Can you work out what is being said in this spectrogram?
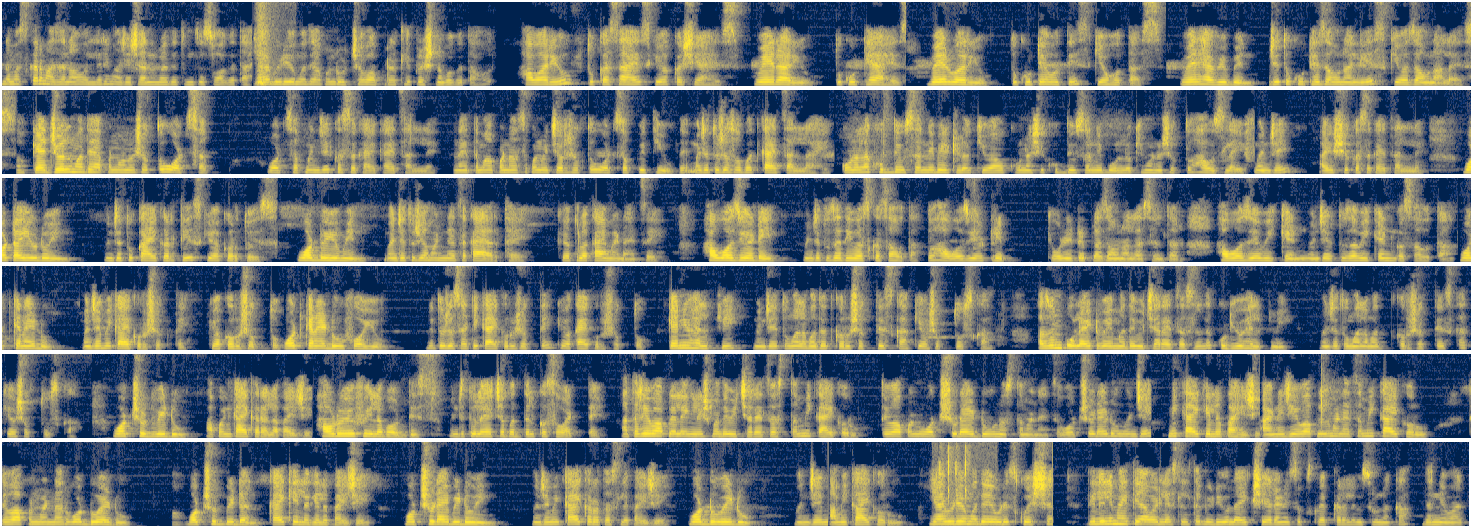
नमस्कार माझं नाव वल्लरी माझ्या चॅनलमध्ये तुमचं स्वागत आहे. या व्हिडिओमध्ये आपण रोजच्या वापरातले प्रश्न बघत आहोत. हाव आर यू तू कसा आहेस किंवा कशी आहेस? वेअर आर यू तू कुठे आहेस? वेअर वर यू तू कुठे होतीस किंवा होतास? वेअर हॅव यू बिन जे तू कुठे जाऊन आलीयस किंवा जाऊन आलायस. कॅज्युअलमध्ये आपण म्हणू शकतो व्हॉट्सअप व्हॉट्सअप म्हणजे कसं काय काय चाललंय? नाही तर मग आपण असं पण विचारू शकतो व्हॉट्सअप विथ यू म्हणजे तुझ्यासोबत काय चाललं आहे? कोणाला खूप दिवसांनी भेटलं किंवा कोणाशी खूप दिवसांनी बोललो की म्हणू शकतो हाऊस लाईफ म्हणजे आयुष्य कसं काय चाललंय? व्हॉट आर यू डुईंग म्हणजे तू काय करतेस किंवा करतोयस? व्हॉट डू यू मीन म्हणजे तुझ्या म्हणण्याचा काय अर्थ आहे? किंवा तुला काय म्हणायचं आहे हाऊ वॉज युअर डे म्हणजे तुझा दिवस कसा होता? तो हाऊ वॉज युअर ट्रिप किंवा ट्रिपला जाऊन आला असेल तर हाऊ वॉज युअर वीकेंड म्हणजे तुझा वीकेंड कसा होता? व्हॉट कॅन आय डू म्हणजे मी काय करू शकते? किंवा करू शकतो. What can I do for you मी तुझ्यासाठी काय करू शकते किंवा काय करू शकतो? कॅन यू हेल्प मी म्हणजे तू मला मदत करू शकतेस का किंवा शकतोस का? अजून पोलाईट वेमध्ये विचारायचं असेल तर कुड यू हेल्प मी म्हणजे तू मला मदत करू शकतेस का किंवा शकतोस का? व्हॉट शुड वी डू आपण काय करायला पाहिजे? How do you feel about this म्हणजे तुला याच्याबद्दल कसं वाटतंय? आता जेव्हा आपल्याला इंग्लिशमध्ये विचारायचं असतं मी काय करू? तेव्हा आपण व्हॉट शुड आय डू नसतं म्हणायचं. व्हॉट शुड आय डू म्हणजे मी काय केलं पाहिजे? आणि जेव्हा आपल्याला म्हणायचं मी काय करू? तेव्हा आपण म्हणणार what do I do what should be done काय केलं गेलं पाहिजे? What should I be doing म्हणजे मी काय करत असले पाहिजे? व्हॉट डू वी डू म्हणजे आम्ही काय करू? या व्हिडिओमध्ये एवढेच क्वेश्चन दिलेली माहिती आवडली असेल तर व्हिडिओ लाईक शेअर आणि सबस्क्राईब करायला विसरू नका. धन्यवाद.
